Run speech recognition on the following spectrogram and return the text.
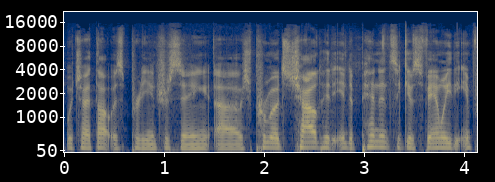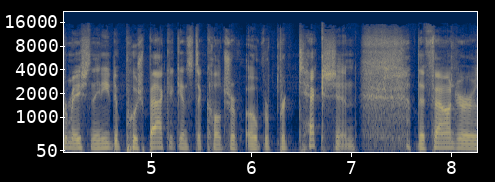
which I thought was pretty interesting, uh, which promotes childhood independence and gives family the information they need to push back against a culture of overprotection. The founder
